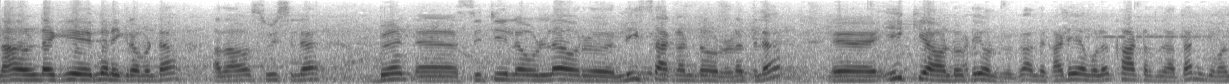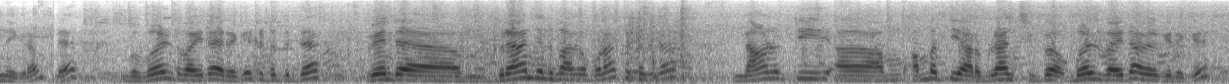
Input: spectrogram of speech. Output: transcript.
நான் இன்றைக்கு என்ன நிற்கிறோம்டா அதாவது சுவிஸில் பேர்ன் சிட்டியில் உள்ள ஒரு லீசா கண்ட ஒரு இடத்துல ஈக்கியா கடை ஒன்று இருக்குது அந்த கடையை உங்களுக்கு காட்டுறதுக்காக தான் நீங்கள் வந்திருக்கிறோம். இப்போ வேர்ல்டு வைடாக இருக்குது கிட்டத்தட்ட வேண்ட பிரான்ச்னு பார்க்க போனால் கிட்டத்தட்ட நானூற்றி ஐம்பத்தி ஆறு பிரான்ச் இப்போ வேர்ல்டு வைடாக அவருக்கு இருக்குது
